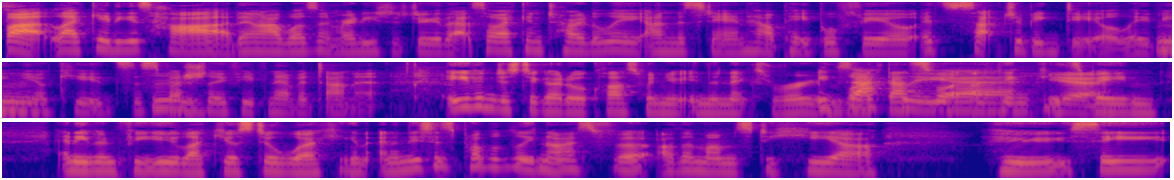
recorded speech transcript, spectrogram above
But like, it is hard, and I wasn't ready to do that. So I can totally understand how people feel. It's such a big deal leaving Mm. your kids, especially if you've never done it. even just to go to a class when you're in the next room. like Exactly, that's what I yeah. think it's Yeah. been. And even for you, like you're still working, and, and this is probably nice for other mums to hear, who see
